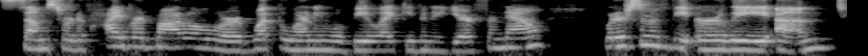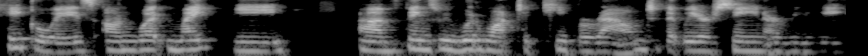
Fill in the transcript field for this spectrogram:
some sort of hybrid model or what the learning will be like even a year from now. What are some of the early um, takeaways on what might be um, things we would want to keep around that we are seeing are really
